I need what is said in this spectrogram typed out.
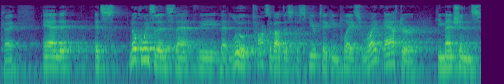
Okay, and it, it's no coincidence that the, that Luke talks about this dispute taking place right after he mentions,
